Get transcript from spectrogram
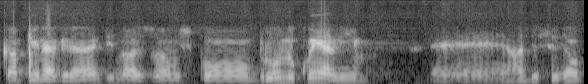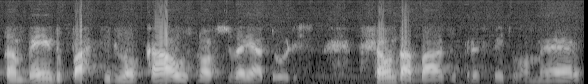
Campina Grande, nós vamos com Bruno Cunha Lima. É uma decisão também do partido local. Os nossos vereadores são da base do prefeito Romero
